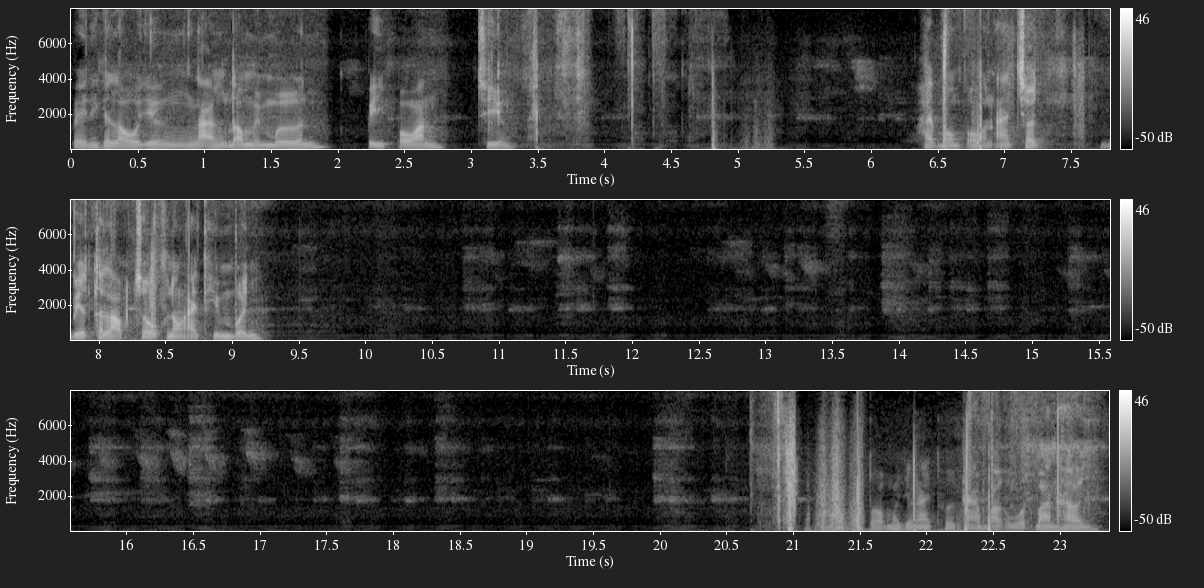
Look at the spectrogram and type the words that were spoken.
ពេលនេះគីឡូយើងឡើងដល់12000ជាងហើយបងប្អូនអាចចុចវាត្រឡប់ចូលក្នុង item វិញតោះមកយើងអាចធ្វើការបើកអាវុធបានហើយ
